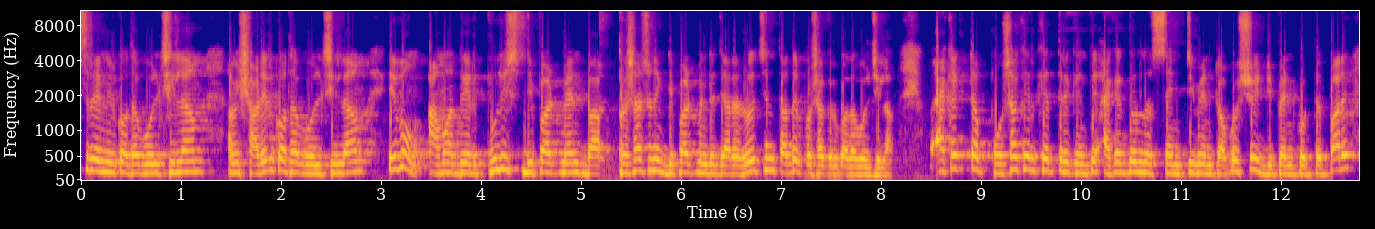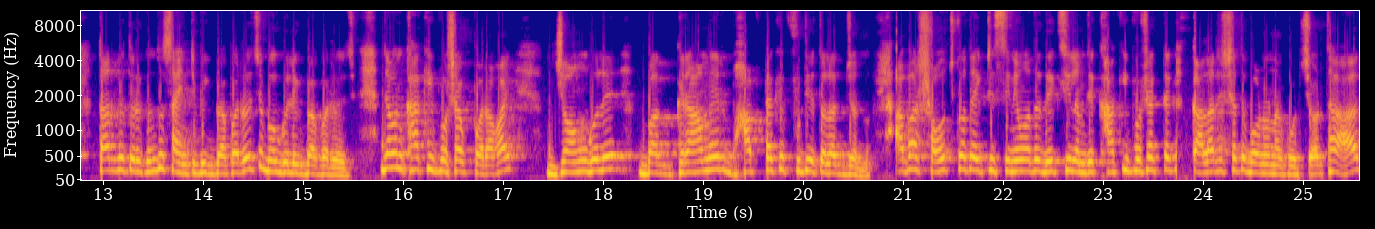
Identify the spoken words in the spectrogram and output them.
শ্রেণির কথা বলছিলাম, আমি ষাঁড়ের কথা বলছিলাম এবং আমাদের পুলিশ ডিপার্টমেন্ট বা প্রশাসনিক ডিপার্টমেন্টে যারা রয়েছেন তাদের পোশাকের কথা বলছিলাম। এক একটা পোশাকের ক্ষেত্রে কিন্তু এক এক ধরনের সেন্টিমেন্ট অবশ্যই ডিপেন্ড করতে পারে, তার ভেতরে কিন্তু সাইন্টিফিক ব্যাপার রয়েছে, ভৌগোলিক ব্যাপার রয়েছে। যেমন খাকি পোশাক পরা হয়, জঙ্গলে বা গ্রামের ভাবটাকে ফুটিয়ে তোলার জন্য। আবার সহজ কথা, একটি সিনেমাতে দেখছিলাম যে খাকি পোশাকটাকে কালারের সাথে বর্ণনা করছে। অর্থাৎ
